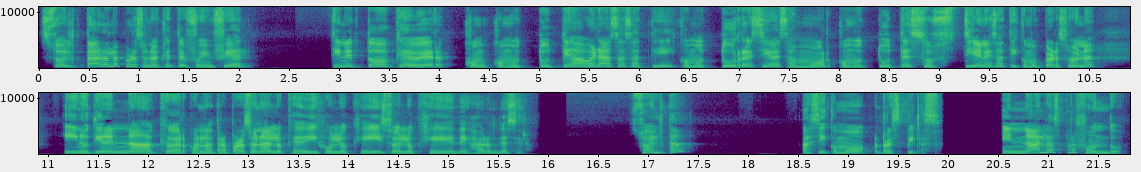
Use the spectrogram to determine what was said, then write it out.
Soltar a la persona que te fue infiel tiene todo que ver con cómo tú te abrazas a ti, cómo tú recibes amor, cómo tú te sostienes a ti como persona y no tiene nada que ver con la otra persona, lo que dijo, lo que hizo, lo que dejaron de hacer. Suelta así como respiras. Inhalas profundo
